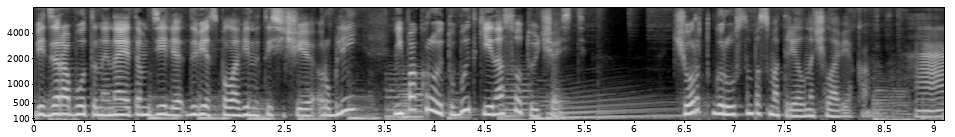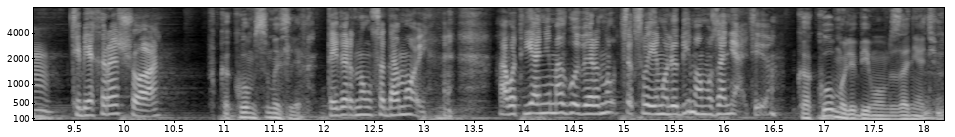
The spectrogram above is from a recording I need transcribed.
Ведь заработанные на этом деле две с половиной тысячи рублей не покроют убытки и на сотую часть. Черт грустно посмотрел на человека. Тебе хорошо. В каком смысле? Ты вернулся домой. А вот я не могу вернуться к своему любимому занятию. Какому любимому занятию?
